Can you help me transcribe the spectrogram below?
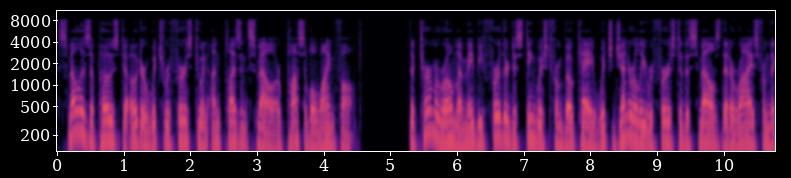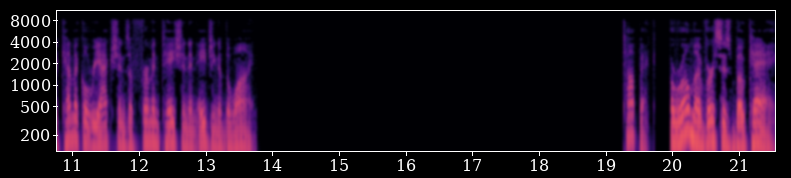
smell as opposed to odor which refers to an unpleasant smell or possible wine fault. The term aroma may be further distinguished from bouquet which generally refers to the smells that arise from the chemical reactions of fermentation and aging of the wine. Aroma versus bouquet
